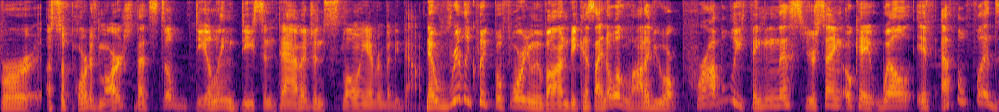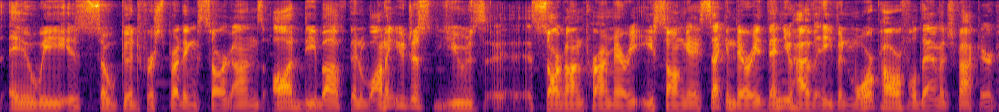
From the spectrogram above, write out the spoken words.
for a supportive march that's still dealing decent damage and slowing everybody down. Now really quick before we move on because I know a lot of you are probably thinking this you're saying okay well if Aethelflaed's AoE is so good for spreading Sargon's odd debuff then why don't you just use uh, Sargon primary Yi Seong-Gye secondary then you have an even more powerful damage factor.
